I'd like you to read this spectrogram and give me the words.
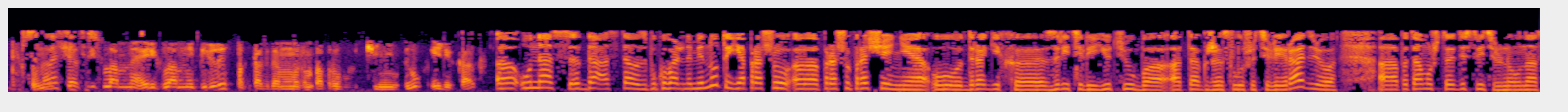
У нас сейчас рекламный, рекламный перерыв, когда мы можем попробовать чинить звук или как? Э, У нас, э, да, осталось буквально минуты. Я прошу, э, прошу прощения у дорогих э, зрителей Ютуба, а также слушателей радио, а, потому что действительно у нас,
